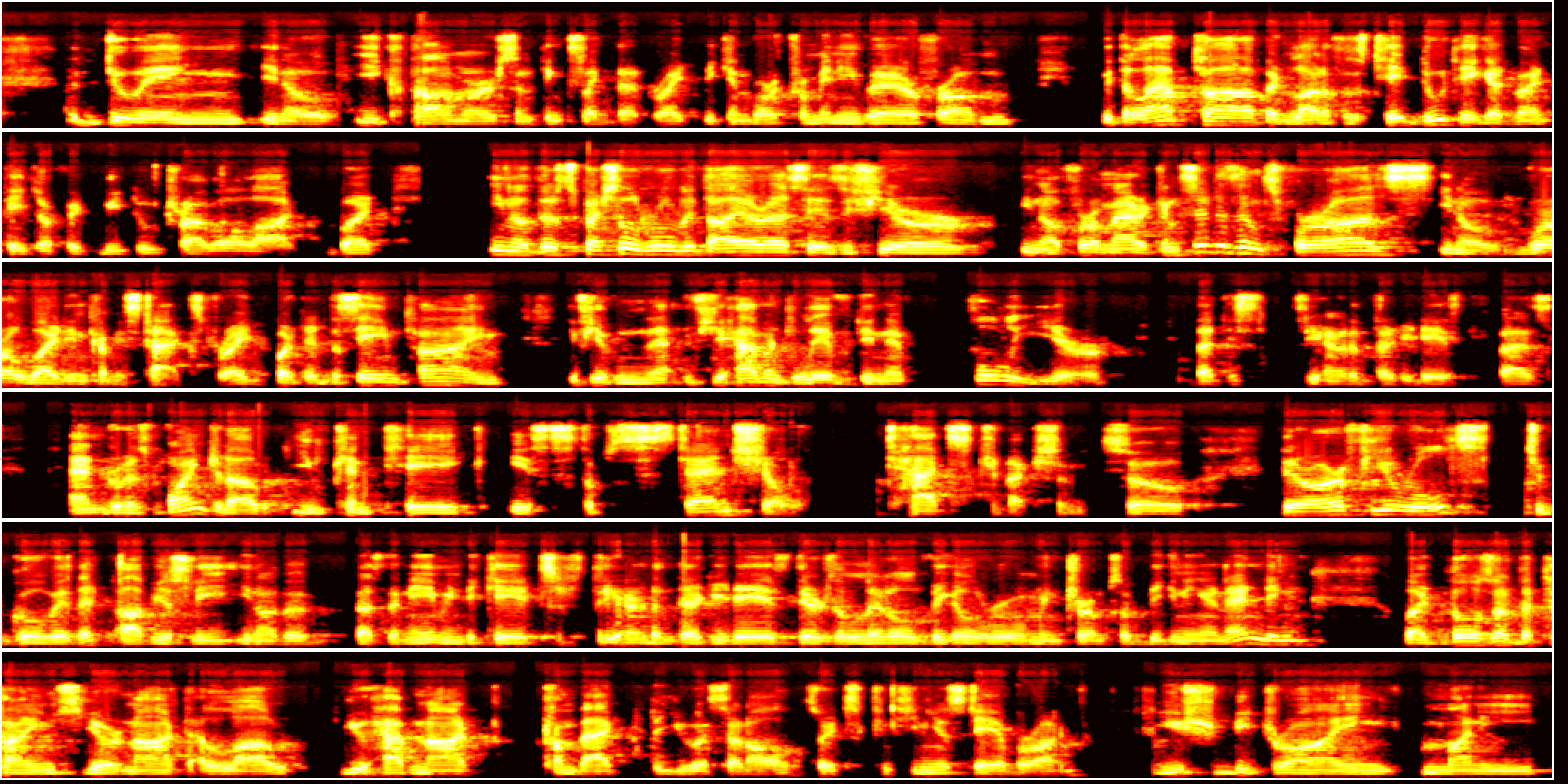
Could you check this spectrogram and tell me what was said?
doing you know e-commerce and things like that right we can work from anywhere from with a laptop and a lot of us take, do take advantage of it we do travel a lot but you know the special rule with irs is if you're you know for american citizens for us you know worldwide income is taxed right but at the same time if you've ne- if you haven't lived in a full year that is 330 days as Andrew has pointed out, you can take a substantial tax deduction. So there are a few rules to go with it. Obviously, you know, the, as the name indicates, 330 days. There's a little wiggle room in terms of beginning and ending, but those are the times you're not allowed. You have not come back to the U.S. at all, so it's a continuous stay abroad. You should be drawing money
